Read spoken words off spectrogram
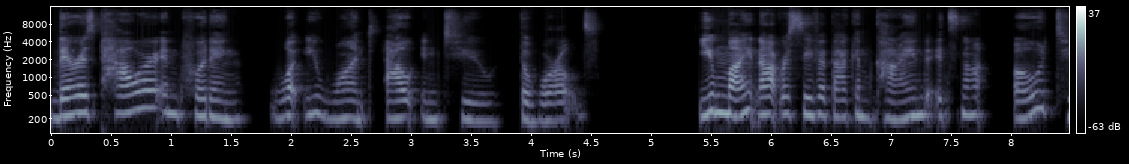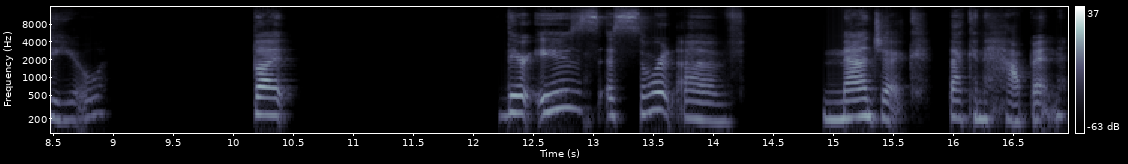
There is power in putting what you want out into the world. You might not receive it back in kind, it's not owed to you. But there is a sort of magic that can happen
